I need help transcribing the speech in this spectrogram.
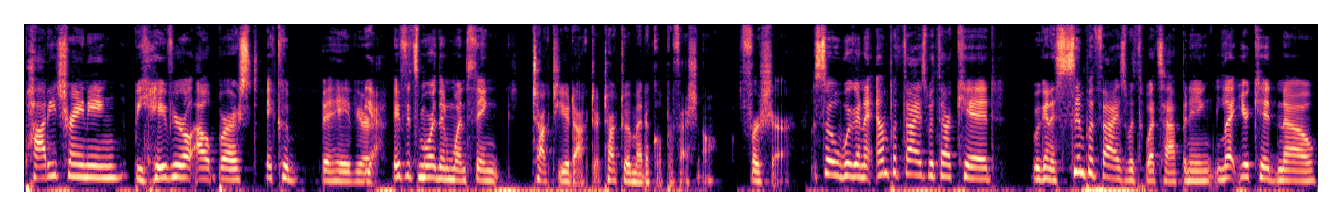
potty training, behavioral outburst, it could Behavior. yeah. If it's more than one thing, talk to your doctor, talk to a medical professional for sure. So we're going to empathize with our kid. We're going to sympathize with what's happening. Let your kid know,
